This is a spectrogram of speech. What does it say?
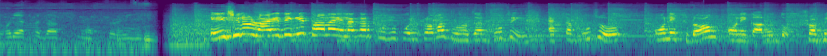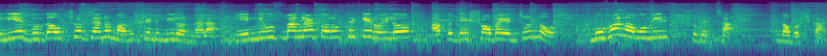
ঝড়ে একটা গাছ নষ্ট হয়ে গেছে। এই ছিল রায়দিঘি থানা এলাকার পুজো পরিক্রমা দু হাজার পঁচিশ। একটা পুজো, অনেক রং, অনেক আনন্দ। সব মিলিয়ে দুর্গা উৎসব যেন মানুষের মিলন মেলা। ডিএন নিউজ বাংলার তরফ থেকে রইল আপনাদের সবাইয়ের জন্য মহানবমীর শুভেচ্ছা। নমস্কার।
